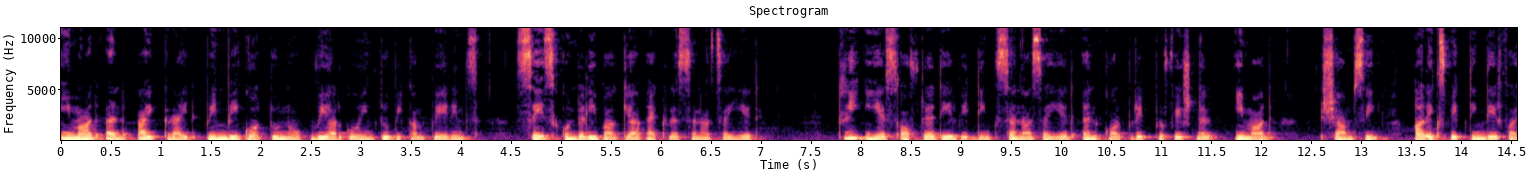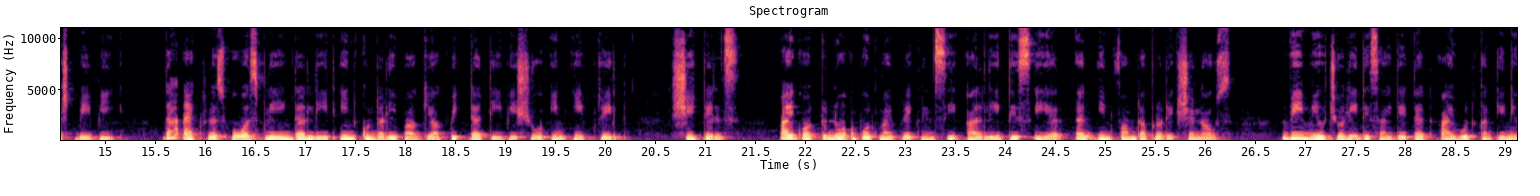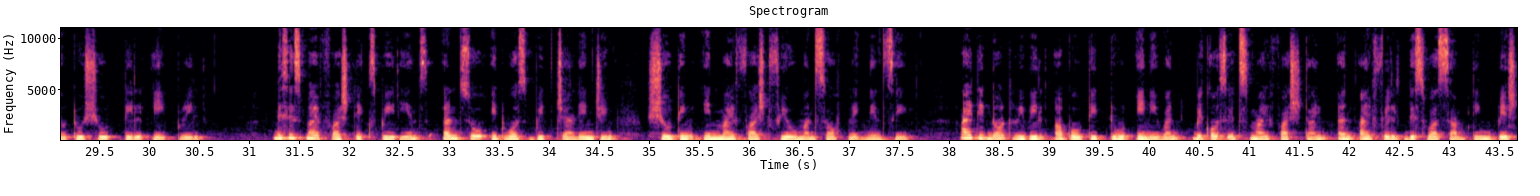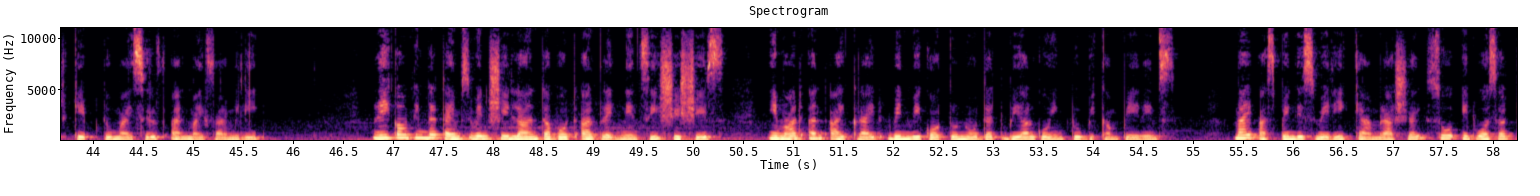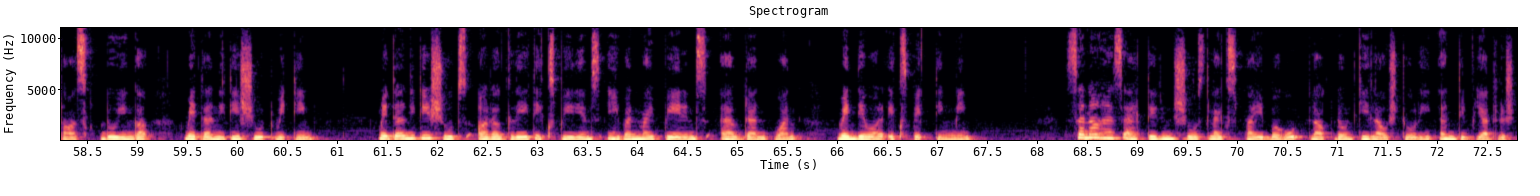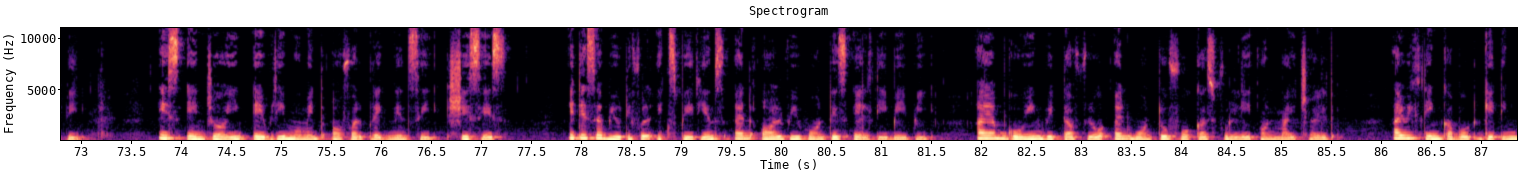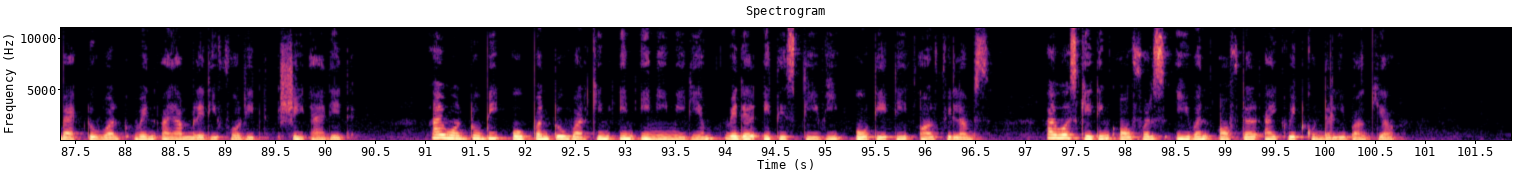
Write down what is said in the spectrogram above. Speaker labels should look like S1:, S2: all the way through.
S1: Imad and I cried when we got to know we are going to become parents, says Kundali Bhagya actress Sana Sayyed. Three years after their wedding, Sana Sayyed and corporate professional Imad Shamsi are expecting their first baby. The actress who was playing the lead in Kundali Bhagya quit the TV show in April. She tells, I got to know about my pregnancy early this year and informed the production house. We mutually decided that I would continue to shoot till April. This is my first experience and so it was bit challenging shooting in my first few months of pregnancy. I did not reveal about it to anyone because it's my first time and I felt this was something best kept to myself and my family. Recounting the times when she learned about our pregnancy, she says, Imad and I cried when we got to know that we are going to become parents. My husband is very camera shy, so it was a task doing a maternity shoot with him. Maternity shoots are a great experience, even my parents have done one when they were expecting me. Sana has acted in shows like Spy Bahu, Lockdown Ki Love Story, and Divya Drishti. Is enjoying every moment of her pregnancy. She says, It is a beautiful experience, and all we want is healthy baby. I am going with the flow and want to focus fully on my child. I will think about getting back to work when I am ready for it, she added. I want to be open to working in any medium, whether it is TV, OTT, or films. I was getting offers even after I quit Kundali Bhagya.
